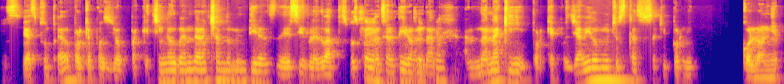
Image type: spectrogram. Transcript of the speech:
pues ya es su pedo, porque pues yo, ¿para qué chingados voy a andar echando mentiras de decirles vatos? Pues pónganse al tiro, andan, andan aquí, porque pues ya ha habido muchos casos aquí por mi colonia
